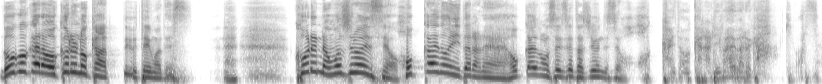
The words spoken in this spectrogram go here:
どこから起こるのかっていうテーマです。これね、面白いですよ。北海道にいたらね、北海道の先生たち言うんですよ。北海道からリバイバルが来ますよ。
